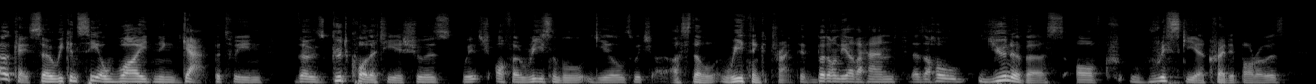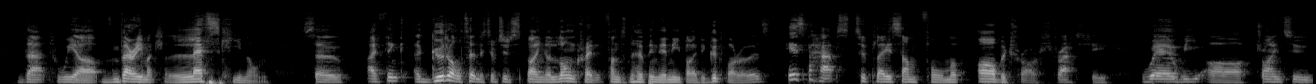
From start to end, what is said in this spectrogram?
Okay, so we can see a widening gap between those good quality issuers which offer reasonable yields, which are still, we think, attractive. But on the other hand, there's a whole universe of cr- riskier credit borrowers that we are very much less keen on. So I think a good alternative to just buying a long credit fund and hoping they only buy the good borrowers is perhaps to play some form of arbitrage strategy where we are trying to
